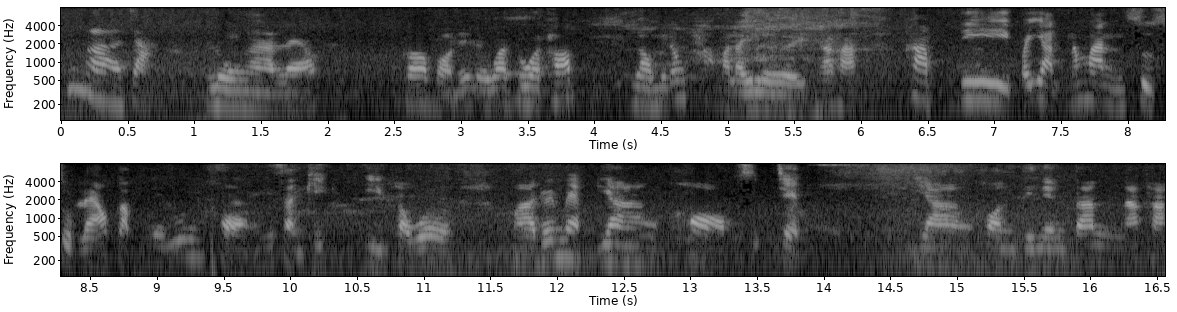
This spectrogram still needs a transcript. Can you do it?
ที่มาจากโรงงานแล้ว ก็บอกได้เลยว่าตัวท็อปเราไม่ต้องทำอะไรเลยนะคะ ขับดีประหยัดน้ำมันสุดๆแล้วกับในรุ่นของ Nissan Kick e-Power มาด้วยแม็กยางขอบ 17 ยาง Continental นะคะ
